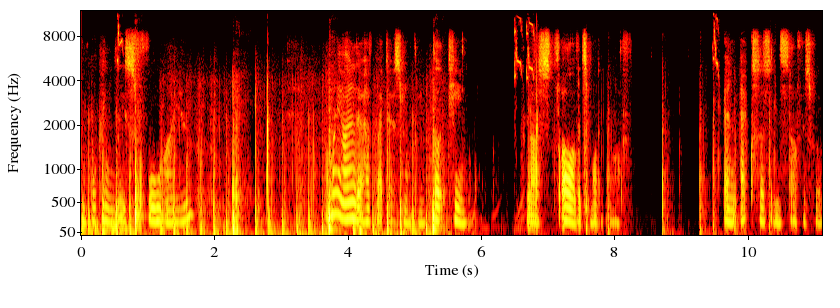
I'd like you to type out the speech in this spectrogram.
I'm hoping full iron. How many iron do I have back there smelting? 13. Plus, oh, that's more than and access and stuff as well.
